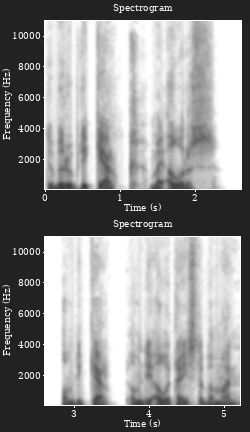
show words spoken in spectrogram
Toe beroep die kerk my ouers om die kerk om die ouer huis te beman.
